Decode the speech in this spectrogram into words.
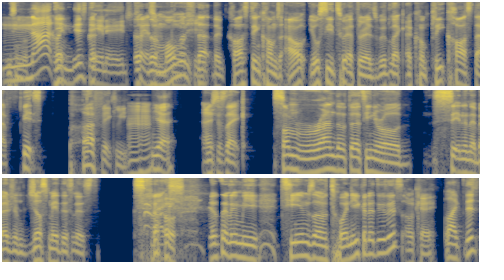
even an not Like, in this the- day and age. Tell The, the moment bullshit. that the casting comes out, you'll see Twitter threads with like a complete cast that fits perfectly. Mhm. Yeah. And it's just like some random 13 year old sitting in their bedroom just made this list. So Facts. you're telling me teams of 20 couldn't do this? Okay. Like this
